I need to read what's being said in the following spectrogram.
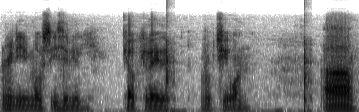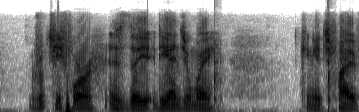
really the most easily calculated rook g1 uh, rook g4 is the the engine way king h5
